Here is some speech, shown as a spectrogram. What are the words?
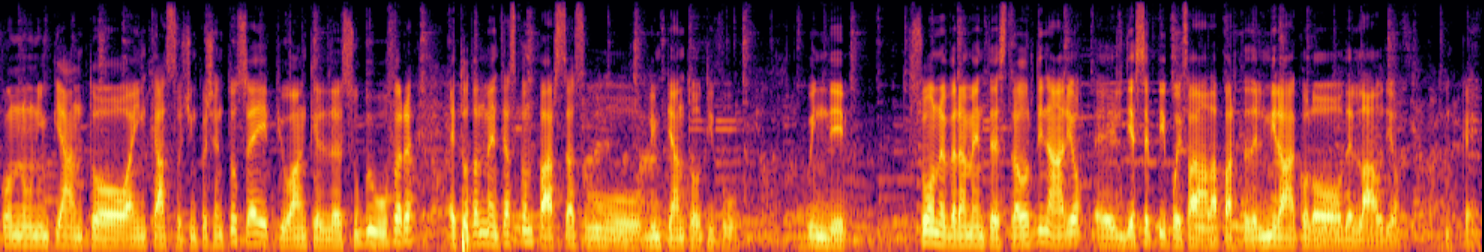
con un impianto a incasso 506 più anche il subwoofer e totalmente a scomparsa sull'impianto TV. Quindi suono è veramente straordinario e il DSP poi fa la parte del miracolo dell'audio. Okay.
